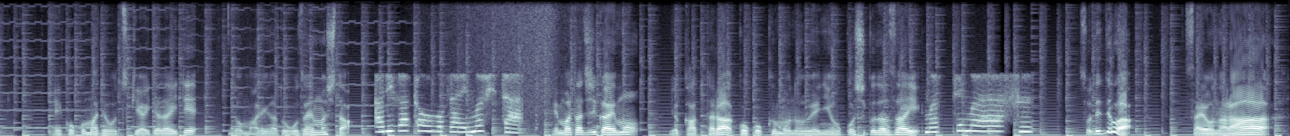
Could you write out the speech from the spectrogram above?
えーここまでお付き合いいただいてどうもありがとうございました。ありがとうございました。えーまた次回もよかったらここ雲の上にお越しください。待ってまーす。それではさようなら。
